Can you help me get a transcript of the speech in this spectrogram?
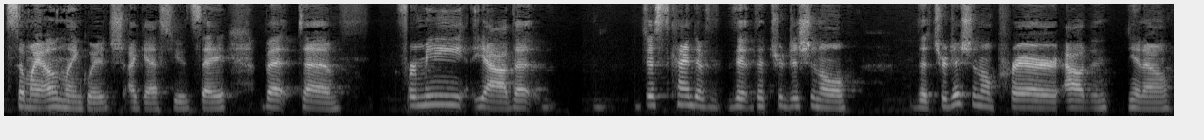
so my own language, I guess you'd say, but. Uh, for me, yeah, that just kind of the, the traditional the traditional prayer out and you know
